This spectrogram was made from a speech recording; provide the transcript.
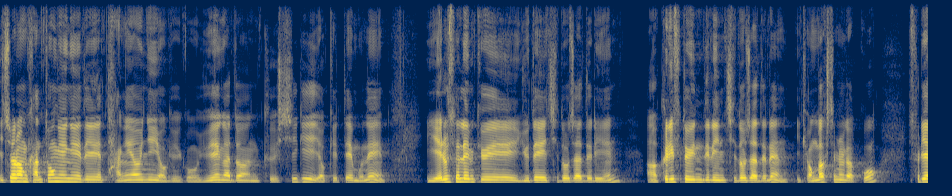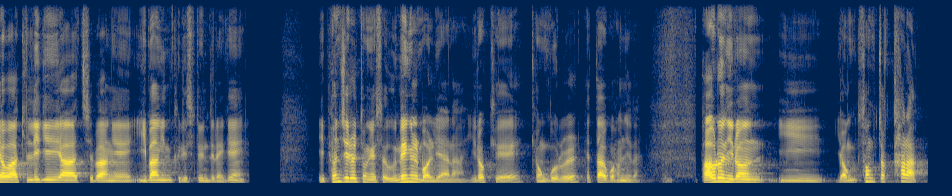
이처럼 간통행위에 대해 당연히 여기고 유행하던 그 시기였기 때문에 이 예루살렘 교회의 유대 지도자들인 어, 그리스도인들인 지도자들은 이 경각심을 갖고 수리아와 길리기아 지방의 이방인 그리스도인들에게 이 편지를 통해서 음행을 멀리하라 이렇게 경고를 했다고 합니다. 바울은 이런 이 영성적 타락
